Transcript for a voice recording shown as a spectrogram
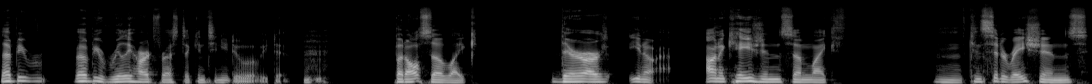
that'd be that would be really hard for us to continue doing what we do. Mhm. But also, like, there are you know on occasion some like mm, considerations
